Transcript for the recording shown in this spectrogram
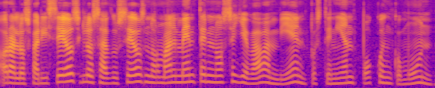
Ahora, los fariseos y los saduceos normalmente no se llevaban bien, pues tenían poco en común.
